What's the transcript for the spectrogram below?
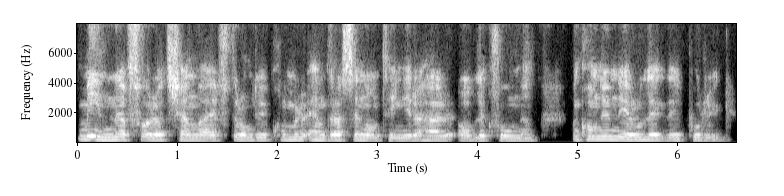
minne för att känna efter om det kommer att ändra sig någonting i det här av lektionen. Men kom nu ner och lägg dig på rygg.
